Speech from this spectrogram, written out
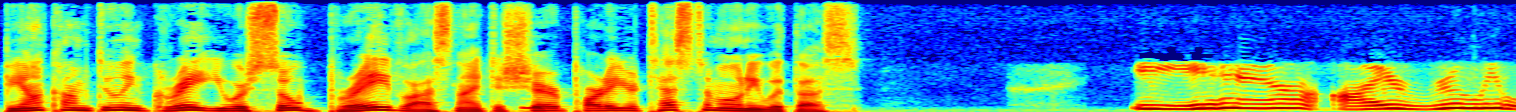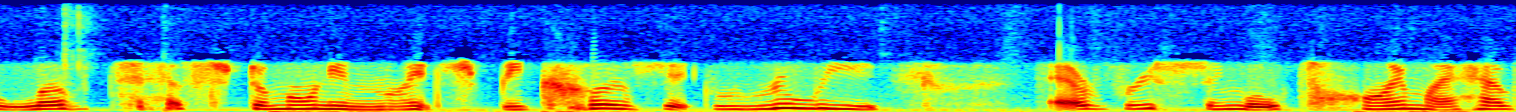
Bianca, I'm doing great. You were so brave last night to share part of your testimony with us. Yeah, I really love testimony nights because it really, every single time I have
